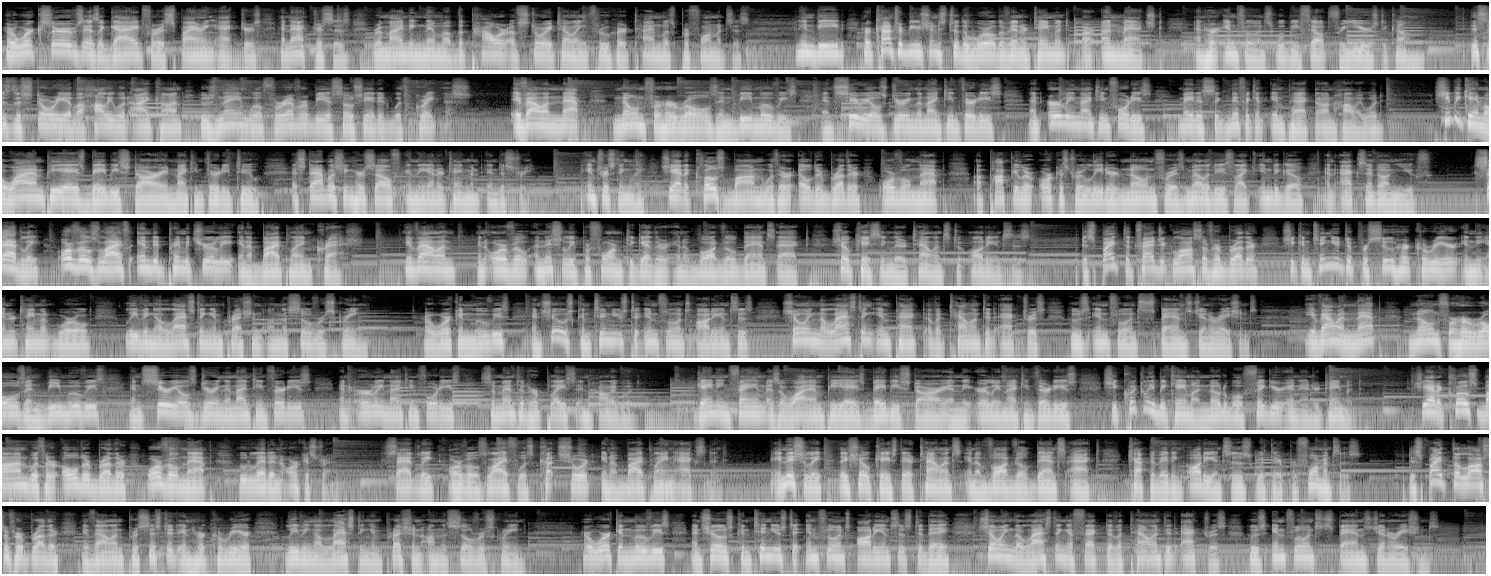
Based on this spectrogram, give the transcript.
Her work serves as a guide for aspiring actors and actresses, reminding them of the power of storytelling through her timeless performances. Indeed, her contributions to the world of entertainment are unmatched, and her influence will be felt for years to come. This is the story of a Hollywood icon whose name will forever be associated with greatness. Evalyn Knapp, known for her roles in B movies and serials during the 1930s and early 1940s, made a significant impact on Hollywood. She became a WAMPAS baby star in 1932, establishing herself in the entertainment industry. Interestingly, she had a close bond with her elder brother, Orville Knapp, a popular orchestra leader known for his melodies like Indigo and Accent on Youth. Sadly, Orville's life ended prematurely in a biplane crash. Evalyn and Orville initially performed together in a vaudeville dance act, showcasing their talents to audiences. Despite the tragic loss of her brother, she continued to pursue her career in the entertainment world, leaving a lasting impression on the silver screen. Her work in movies and shows continues to influence audiences, showing the lasting impact of a talented actress whose influence spans generations. Evalyn Knapp, known for her roles in B movies and serials during the 1930s and early 1940s, cemented her place in Hollywood. Gaining fame as a WAMPAS baby star in the early 1930s, she quickly became a notable figure in entertainment. She had a close bond with her older brother, Orville Knapp, who led an orchestra. Sadly, Orville's life was cut short in a biplane accident. Initially, they showcased their talents in a vaudeville dance act, captivating audiences with their performances. Despite the loss of her brother, Evalyn persisted in her career, leaving a lasting impression on the silver screen. Her work in movies and shows continues to influence audiences today, showing the lasting effect of a talented actress whose influence spans generations.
